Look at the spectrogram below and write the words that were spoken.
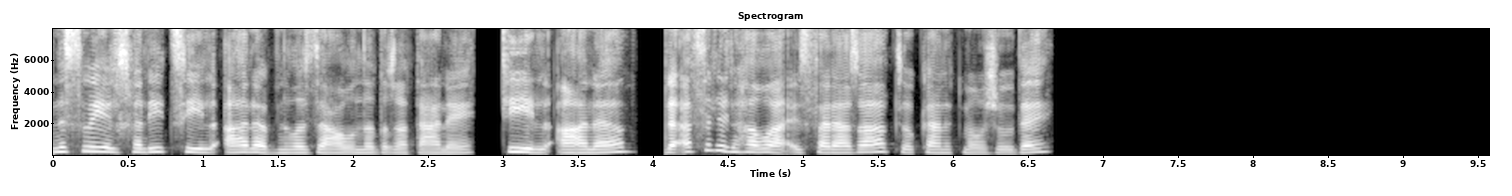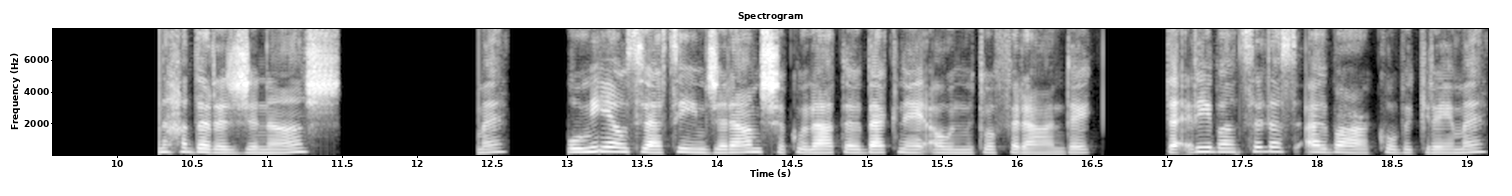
نسوي الخليط في القالب نوزعه ونضغط عليه. في القالب لقفل الهواء الفراغات لو كانت موجودة. نحضر الجناش. و130 جرام شوكولاتة داكنة أو المتوفرة عندك. تقريبا ثلث أربع كوب كريمة.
